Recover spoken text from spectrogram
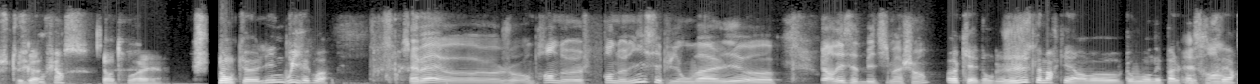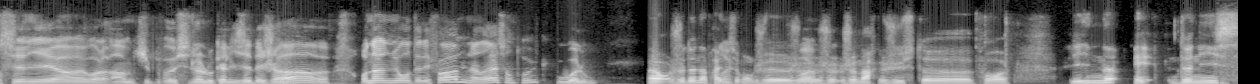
Je te Le fais gars. confiance. Qui retrouverait... Donc, euh, Lynn, Oui. tu fais quoi? Eh ben, euh, je, on prend de, je prends Denis et puis on va aller euh, regarder cette Betty machin. Ok, donc je vais juste le marquer hein, au cas où on n'est pas le temps de se faire. renseigner, euh, voilà, un petit peu, essayer de la localiser déjà. Euh, on a un numéro de téléphone, une adresse, un truc Ou Walou? Alors je donne après Ouais. une seconde, je, je, Ouais. je, je marque juste euh, pour euh, Lynn et Denis,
